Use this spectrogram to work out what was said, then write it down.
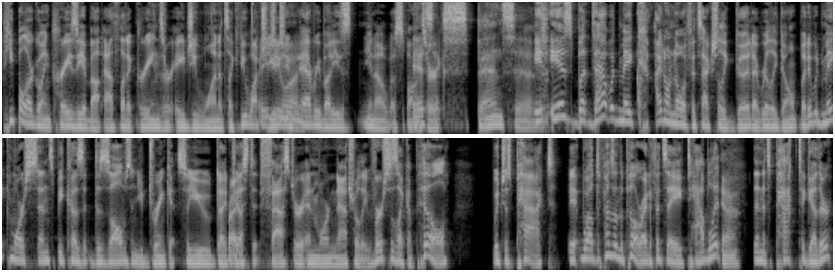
people are going crazy about athletic greens or AG1. It's like if you watch AG1. YouTube, everybody's you know a sponsor. it's expensive. It is, but that would make I don't know if it's actually good. I really don't, but it would make more sense because it dissolves and you drink it, so you digest it faster and more naturally. Versus like a pill, which is packed. It well, it depends on the pill, right? If it's a tablet, yeah. then it's packed together.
